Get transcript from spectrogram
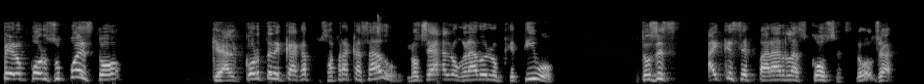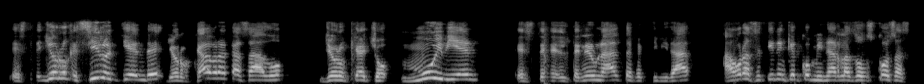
Pero por supuesto que al corte de caja pues ha fracasado, no se ha logrado el objetivo. Entonces hay que separar las cosas, ¿no? O sea, este, yo creo que sí lo entiende, yo creo que ha fracasado, yo creo que ha hecho muy bien este, el tener una alta efectividad. Ahora se tienen que combinar las dos cosas.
